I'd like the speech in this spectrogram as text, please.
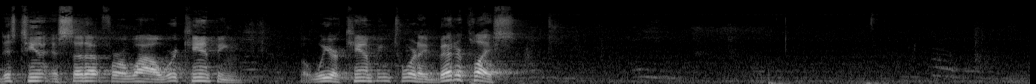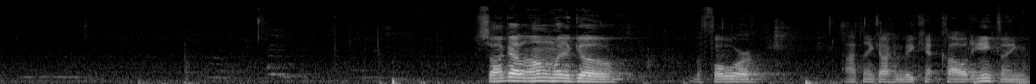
This tent is set up for a while. We're camping, but we are camping toward a better place. So I got a long way to go before I think I can be called anything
